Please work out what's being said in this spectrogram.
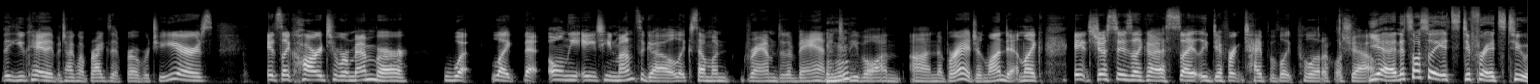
the UK they've been talking about Brexit for over two years. It's like hard to remember what like that only 18 months ago like someone rammed a van Mm-hmm. into people on on a bridge in London. Like it just is like a slightly different type of like political show. Yeah, and it's also it's different. It's too.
